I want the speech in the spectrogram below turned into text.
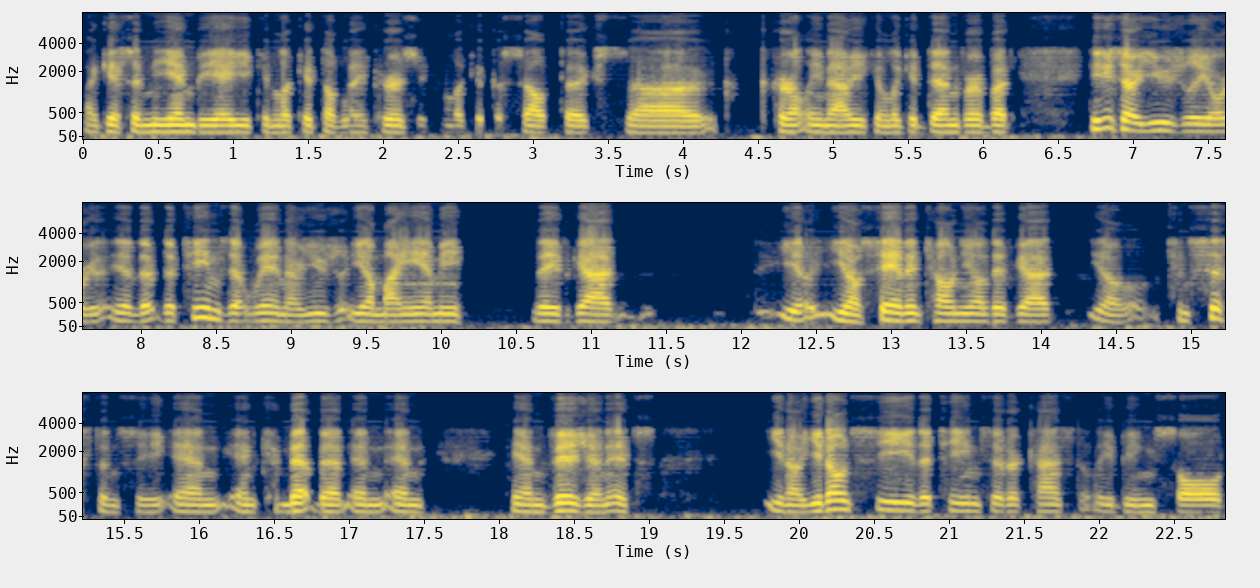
I guess in the NBA you can look at the Lakers, you can look at the Celtics. Uh, currently now you can look at Denver, but these are usually you know, the, the teams that win are usually you know Miami. They've got you know you know San Antonio. They've got you know consistency and and commitment and and and vision. It's you know you don't see the teams that are constantly being sold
